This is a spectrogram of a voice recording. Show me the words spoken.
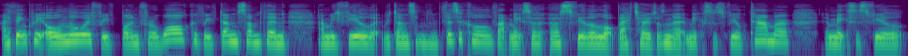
I think we all know if we've gone for a walk, if we've done something and we feel that we've done something physical, that makes us feel a lot better, doesn't it? It makes us feel calmer, it makes us feel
